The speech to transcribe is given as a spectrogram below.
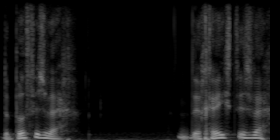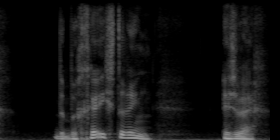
De buff is weg. De geest is weg. De begeestering is weg.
